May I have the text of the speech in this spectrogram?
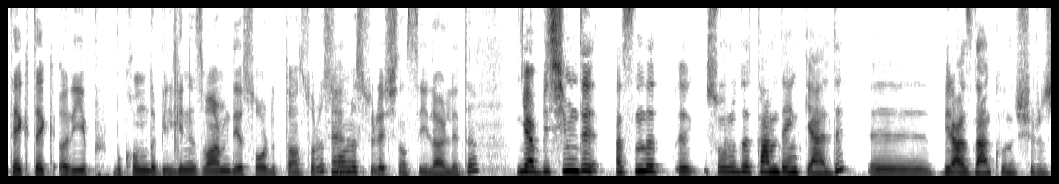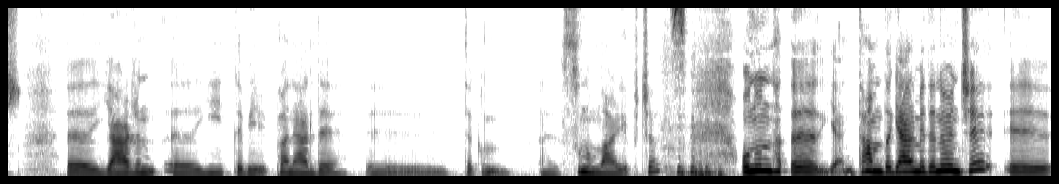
Tek tek arayıp bu konuda bilginiz var mı diye sorduktan sonra sonra Evet. süreç nasıl ilerledi? Ya biz şimdi aslında e, soru da tam denk geldi. E, birazdan konuşuruz. E, yarın e, Yiğit'le bir panelde e, takım e, sunumlar yapacağız. Onun e, yani tam da gelmeden önce e,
